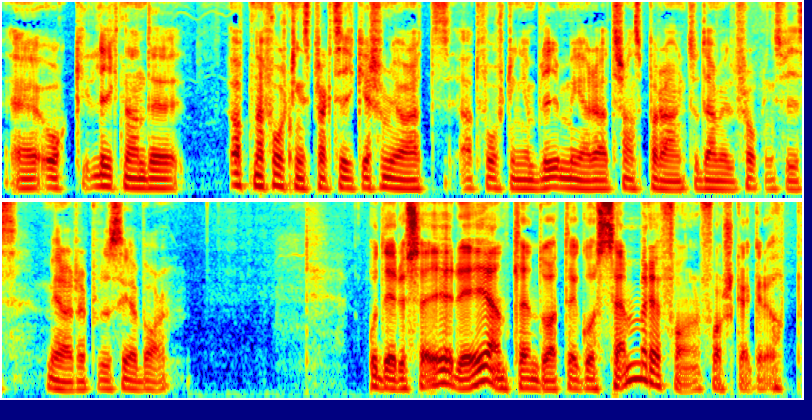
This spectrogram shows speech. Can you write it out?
eh, och liknande öppna forskningspraktiker som gör att, att forskningen blir mer transparent och därmed förhoppningsvis mer reproducerbar. Och det du säger det är egentligen då att det går sämre för en forskargrupp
